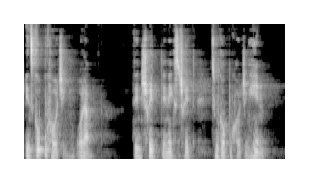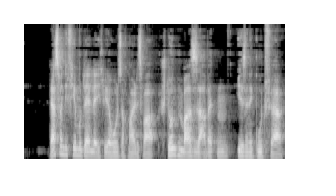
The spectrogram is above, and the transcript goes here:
ins Gruppencoaching oder den Schritt, den nächsten Schritt zum Gruppencoaching hin. Das waren die vier Modelle. Ich wiederhole es nochmal. Das war Stundenbasisarbeiten, irrsinnig gut für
